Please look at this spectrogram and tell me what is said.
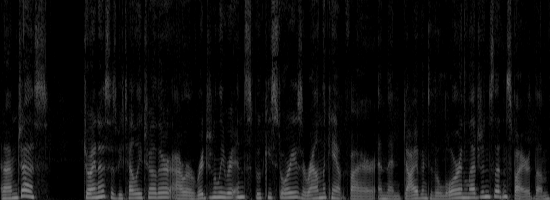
And I'm Jess. Join us as we tell each other our originally written spooky stories around the campfire and then dive into the lore and legends that inspired them.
